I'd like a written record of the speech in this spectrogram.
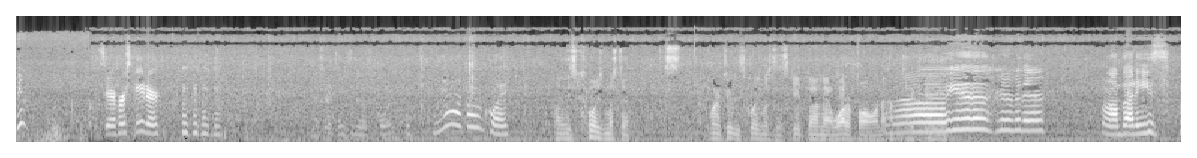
yeah. So you're a first. Yeah, kind of koi. One of these koi must have, one or two of these koi must have escaped down that waterfall and out Oh into the cave. yeah, right over there. Aw, buddies. I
